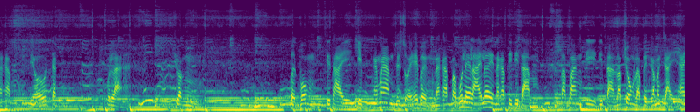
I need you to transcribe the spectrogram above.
นะครับ เดี๋ยวจะคุณละช่วง เปิดวงสิไทยคลิปงามๆสวยๆให้เบิ่งนะครับขอบคุณหลายๆเลยนะครับที่ติดตามรับฟังที่ติดตามรับชมเราเป็นกำลังใจให้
